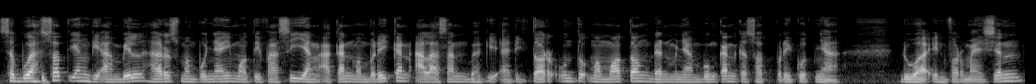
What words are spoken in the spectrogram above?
Sebuah shot yang diambil harus mempunyai motivasi yang akan memberikan alasan bagi editor untuk memotong dan menyambungkan ke shot berikutnya. Dua information,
